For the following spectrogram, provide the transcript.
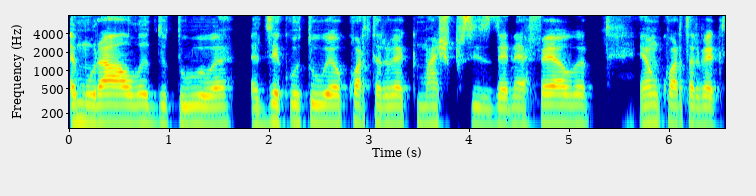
a moral de Tua, a dizer que o Tua é o quarterback mais preciso da NFL, é um quarterback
